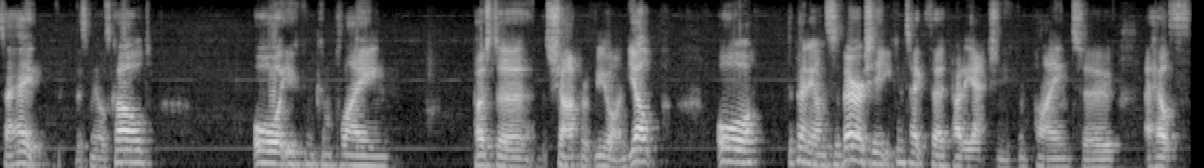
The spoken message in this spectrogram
say, hey, this meal's cold, or you can complain, post a sharp review on Yelp, or depending on severity, you can take third-party action. You can complain to a health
